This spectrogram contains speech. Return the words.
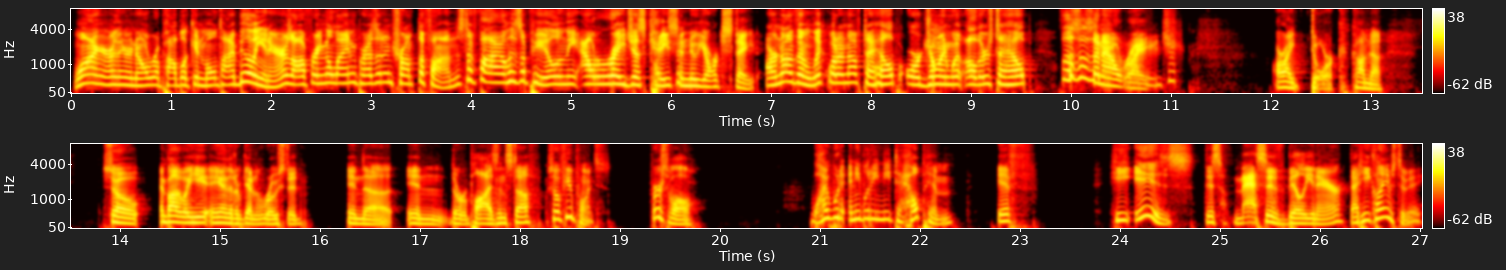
Why are there no Republican multi-billionaires offering to lend President Trump the funds to file his appeal in the outrageous case in New York State? Are none of them liquid enough to help or join with others to help? This is an outrage. All right, dork, calm down. So, and by the way, he, he ended up getting roasted in the in the replies and stuff. So, a few points. First of all, why would anybody need to help him if he is this massive billionaire that he claims to be?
